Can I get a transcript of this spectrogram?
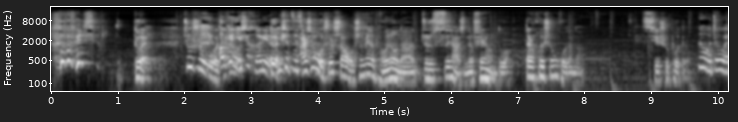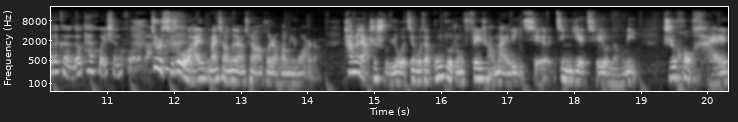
对，就是我觉得 OK，你是合理的，你是自己。而且我说实话，我身边的朋友呢，就是思想型的非常多，但是会生活的呢，其实不得。那我周围的可能都太会生活了吧？就是其实我还蛮喜欢跟梁秋阳和冉方明玩的，他们俩是属于我见过在工作中非常卖力且敬业且有能力，之后还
